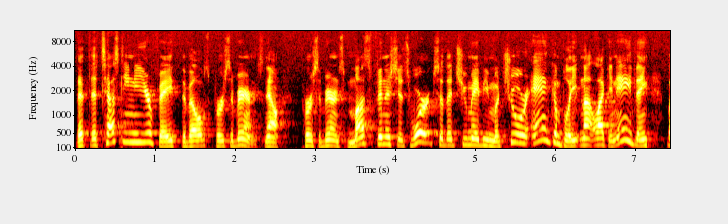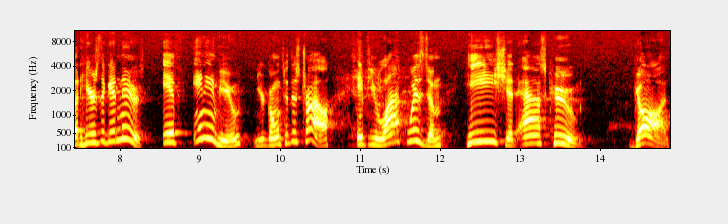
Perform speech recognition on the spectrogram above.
that the testing of your faith develops perseverance. Now, Perseverance must finish its work so that you may be mature and complete, not lacking anything. But here's the good news. If any of you, you're going through this trial, if you lack wisdom, he should ask who? God,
